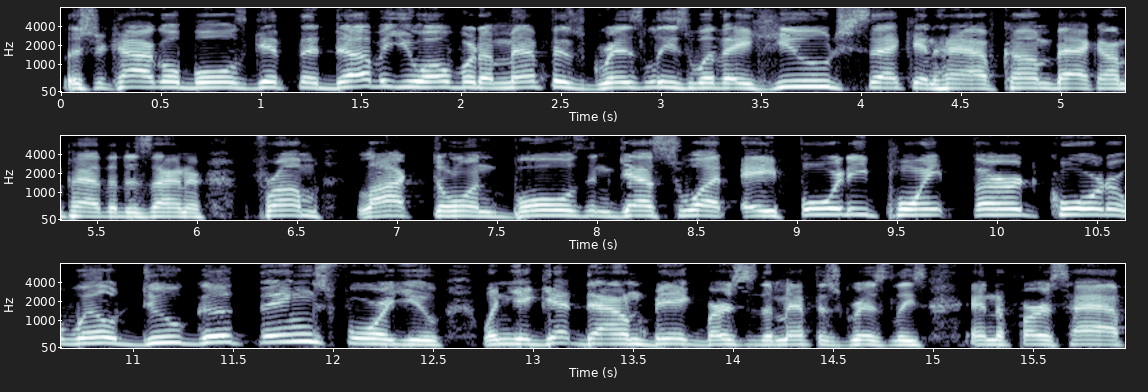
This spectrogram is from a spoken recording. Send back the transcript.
The Chicago Bulls get the W over the Memphis Grizzlies with a huge second half comeback. I'm Pat the Designer from Locked On Bulls. And guess what? A 40 point third quarter will do good things for you when you get down big versus the Memphis Grizzlies in the first half.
